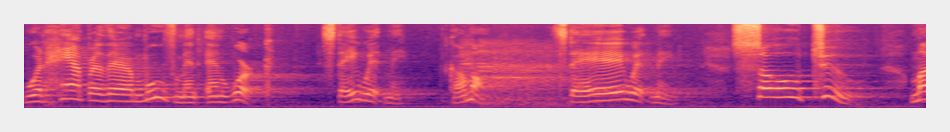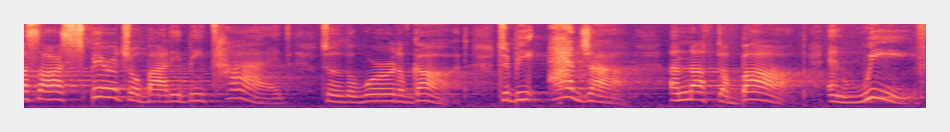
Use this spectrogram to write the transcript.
would hamper their movement and work. Stay with me. Come on. Stay with me. So too must our spiritual body be tied to the Word of God, to be agile enough to bob and weave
